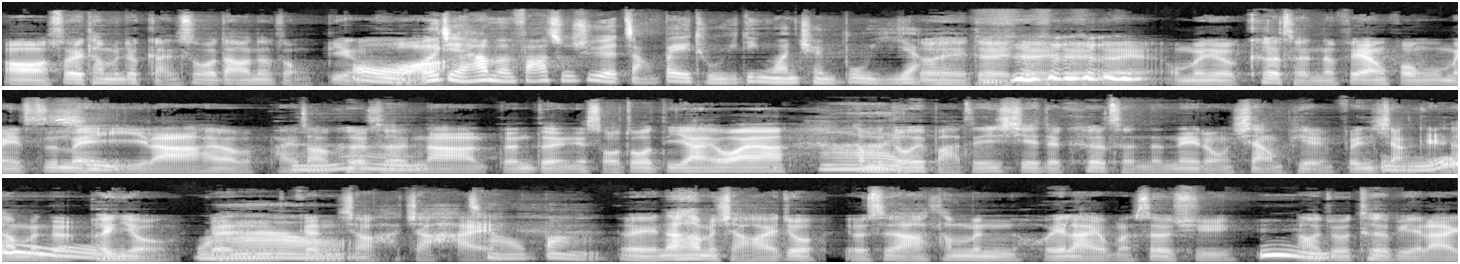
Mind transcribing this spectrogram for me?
哦，所以他们就感受到那种变化，而且他们发出去的长辈图一定完全不一样。对对对对对，我们有课程的非常丰富，美姿美仪啦，还有拍照课程啊等等，手做 DIY 啊，他们都会把这一些的课程的内容相片分享给他们的朋友跟跟小小孩，超棒。对，那他们小孩就有次啊，他们回来我们社区，然后就特别来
